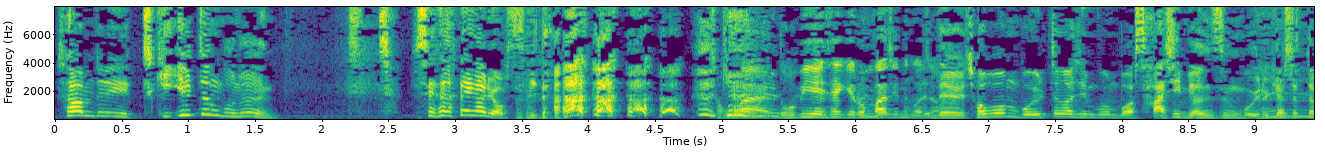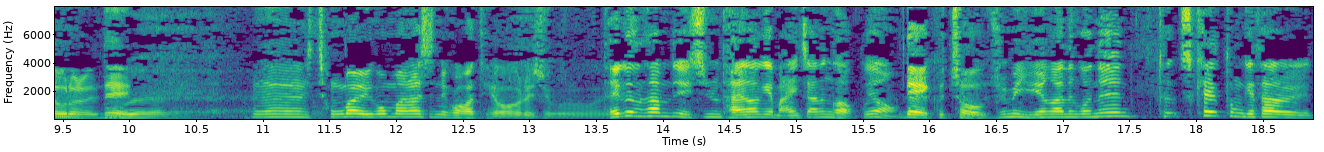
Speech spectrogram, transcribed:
사람들이 특히 1등분은 진짜 생활이 없습니다. 정말 노비의 세계로 빠지는 거죠. 네, 저번 뭐 1등 하신 분 뭐 40연승 뭐 이렇게 하셨다고 그러는데 에, 정말 이것만 하시는 것 같아요. 이런 식으로. deck은 사람들이 지금 다양하게 많이 짜는 것 같고요. 네, 그쵸. 요즘에 유행하는 거는 트- 스켈레톤 개사를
